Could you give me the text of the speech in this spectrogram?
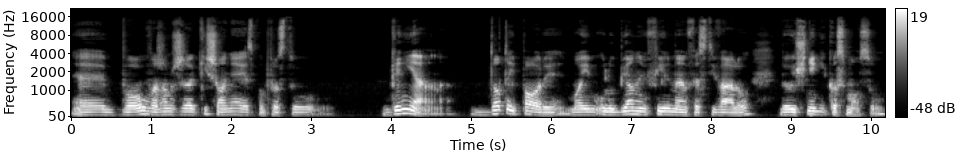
e, bo uważam, że Kiszonia jest po prostu genialna. Do tej pory moim ulubionym filmem festiwalu były Śniegi Kosmosu.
